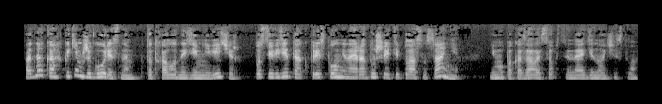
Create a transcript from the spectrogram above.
Однако, каким же горестным тот холодный зимний вечер после визита к преисполненной радушия тепла Сусанне ему показалось собственное одиночество.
